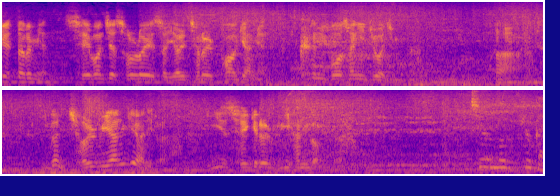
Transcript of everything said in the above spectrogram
계약에 따르면 세 번째 선로에서 열차를 파괴하면 큰 보상이 주어집니다. 아, 이건 절 위한 게 아니라 이 세계를 위한 겁니다. 주 목표가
